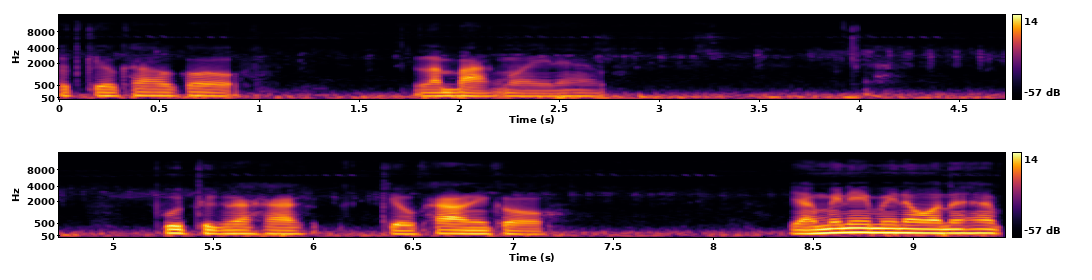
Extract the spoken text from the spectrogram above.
รถเกี่ยวข้าวก็ลำบากหน่อยนะครับ พูดถึงราคาเกี่ยวข้าวนี่ก็ ยังไม่แน่ไม่นอนนะครับ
